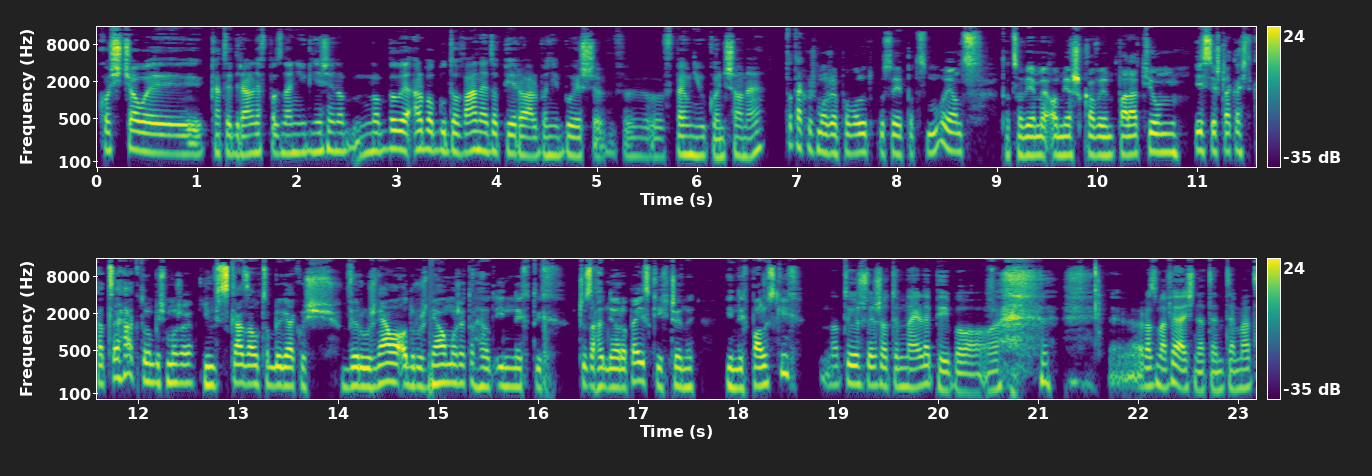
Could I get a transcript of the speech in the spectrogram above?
kościoły katedralne w Poznaniu i Gnieźnie no, no były albo budowane dopiero, albo nie były jeszcze w, w pełni ukończone. To tak już może powolutku sobie podsumowując, to co wiemy o mieszkowym palatium, jest jeszcze jakaś taka cecha, którą byś może im wskazał, co by jakoś wyróżniało, odróżniało może trochę od innych tych, czy zachodnioeuropejskich, czy innych polskich? No ty już wiesz o tym najlepiej, bo rozmawiałeś na ten temat.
